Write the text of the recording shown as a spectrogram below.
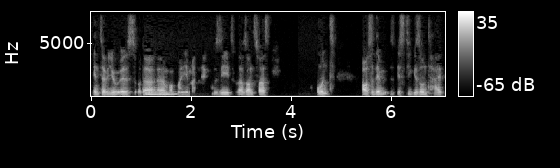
Interview ist oder mhm. ähm, ob man jemanden sieht oder sonst was. Und außerdem ist die Gesundheit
